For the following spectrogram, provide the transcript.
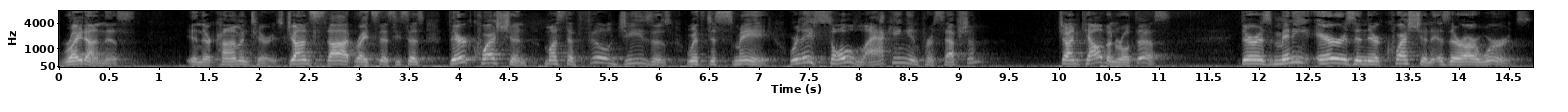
write on this in their commentaries. John Stott writes this He says, Their question must have filled Jesus with dismay. Were they so lacking in perception? John Calvin wrote this There are as many errors in their question as there are words.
